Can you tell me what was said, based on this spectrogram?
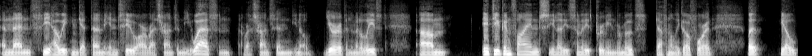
and then see how we can get them into our restaurants in the US and restaurants in, you know, Europe and the Middle East. Um, if you can find, you know, these, some of these Peruvian vermouths, definitely go for it. But, you know,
